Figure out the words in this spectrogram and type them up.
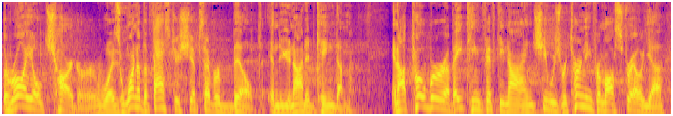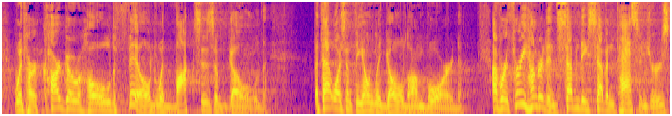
The Royal Charter was one of the fastest ships ever built in the United Kingdom. In October of 1859, she was returning from Australia with her cargo hold filled with boxes of gold. But that wasn't the only gold on board. Of her 377 passengers,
